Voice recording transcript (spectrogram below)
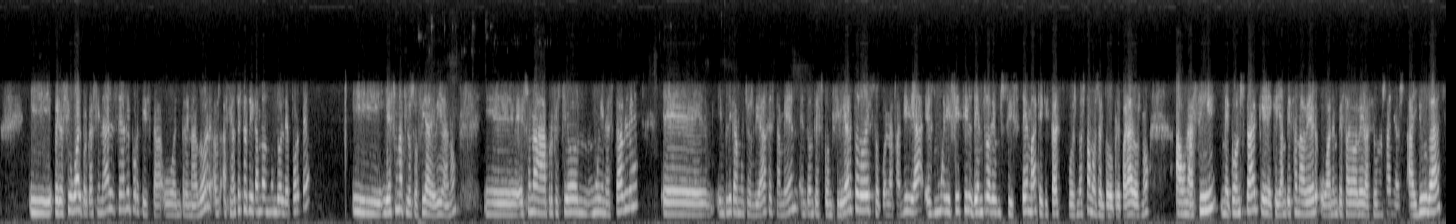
Y, pero es igual, porque al final, sea deportista o entrenador, al final te estás dedicando al mundo del deporte y, es una filosofía de vida, ¿no? Eh, es una profesión muy inestable, eh, implica muchos viajes también, entonces conciliar todo eso con la familia es muy difícil dentro de un sistema que quizás pues no estamos del todo preparados, ¿no? Aún así, me consta que, ya empiezan a haber o han empezado a haber hace unos años ayudas,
